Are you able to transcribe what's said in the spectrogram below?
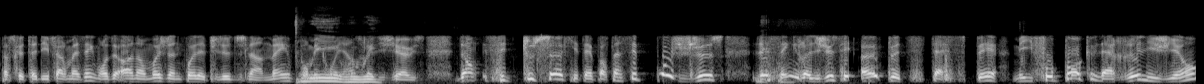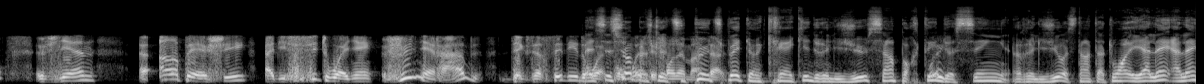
parce que tu as des pharmaciens qui vont dire Ah non, moi, je donne pas la pilule du lendemain pour mes croyances religieuses. Donc, c'est tout ça qui est important. C'est pas juste le signe religieux, c'est un petit aspect, mais il faut pas que la religion vienne euh, empêcher à des citoyens vulnérables d'exercer des ben, droits. c'est ça, parce que tu peux, tu peux être un craqué de religieux sans porter de signes religieux ostentatoires. Et Alain, Alain,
